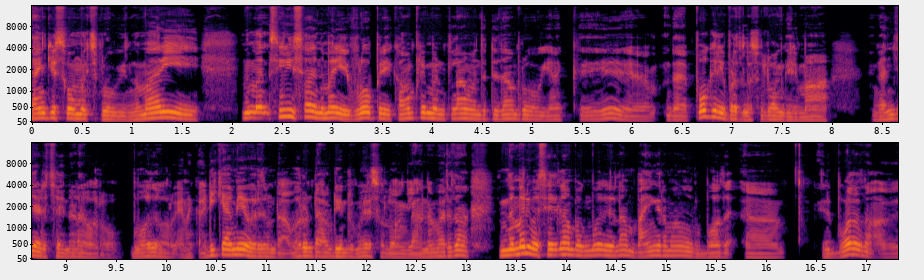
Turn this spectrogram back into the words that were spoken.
தேங்க்யூ ஸோ மச் ப்ரோ இந்த மாதிரி இந்த மாதிரி சீரியஸாக இந்த மாதிரி இவ்வளோ பெரிய காம்ப்ளிமெண்ட்லாம் வந்துட்டு தான் ப்ரோ எனக்கு இந்த போகிரி படத்தில் சொல்லுவாங்க தெரியுமா? கஞ்சி அடித்தா என்னடா வரும்? போதை வரும். எனக்கு அடிக்காமே வருதுண்டா வருண்டா அப்படின்ற மாதிரி சொல்லுவாங்களே அந்த மாதிரி தான். இந்த மாதிரி மெசேஜ்லாம் பார்க்கும்போது இதெல்லாம் பயங்கரமான ஒரு போதை. இது போதை தான். அது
